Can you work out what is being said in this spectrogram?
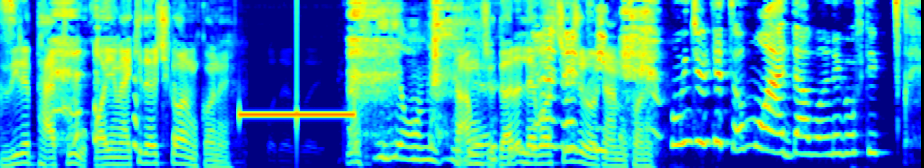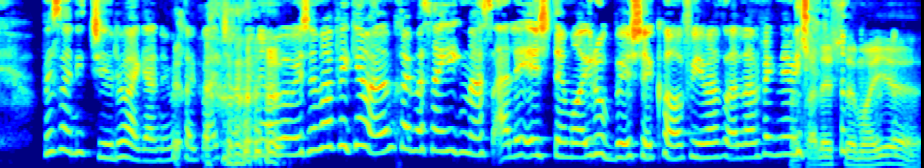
زیر پتو قایمکی داره چیکار می‌کنه؟ دیگه امید تموم شد. داره لباس رو روشن می‌کنه. اونجور که تو معدبانه گفتی. بزنید جلو اگر نمی‌خواید بچه ها بشه. من فکر کنم الان می‌خوایم مثلا یک مسئله اجتماعی رو بشه کافی. مثلا فکر نمی‌کنم. مسئله اجتماعیه.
